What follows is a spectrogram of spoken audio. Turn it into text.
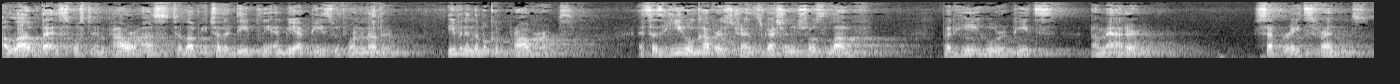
a love that is supposed to empower us to love each other deeply and be at peace with one another. Even in the book of Proverbs, it says, He who covers transgression shows love, but he who repeats a matter separates friends.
